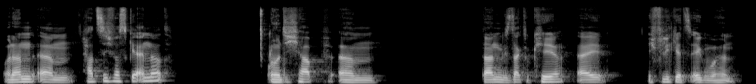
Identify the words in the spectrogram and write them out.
Und dann ähm, hat sich was geändert und ich habe ähm, dann gesagt, okay, ey, ich fliege jetzt irgendwo hin.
